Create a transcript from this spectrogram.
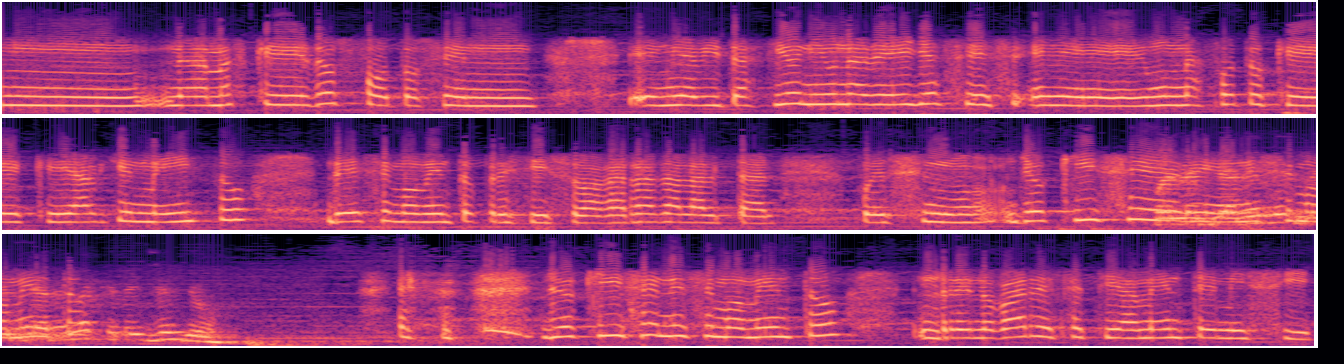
mm, nada más que dos fotos en, en, mi habitación y una de ellas es eh, una foto que, que, alguien me hizo de ese momento preciso, agarrada al altar. Pues mm, yo quise en ese momento. yo. yo quise en ese momento renovar efectivamente mi sí.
